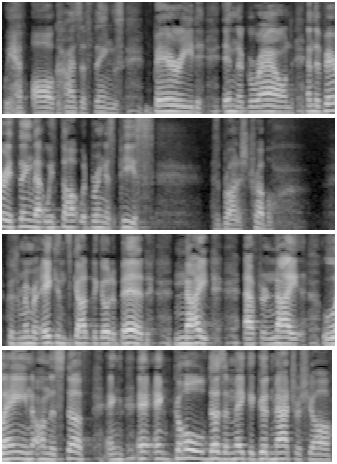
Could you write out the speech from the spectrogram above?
We have all kinds of things buried in the ground, and the very thing that we thought would bring us peace has brought us trouble. Because remember, Achan's got to go to bed night after night, laying on this stuff, and, and, and gold doesn't make a good mattress, y'all.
